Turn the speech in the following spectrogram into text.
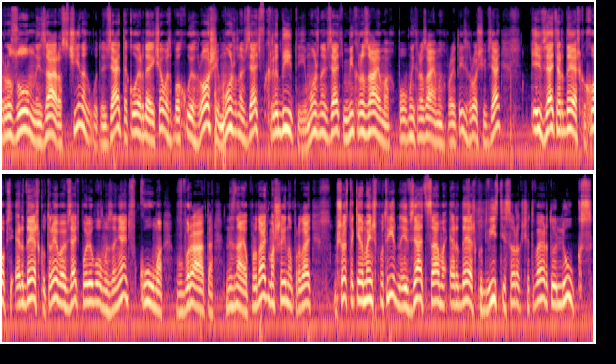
розумний зараз вчинок буде взяти таку РД. Якщо у вас бракує грошей, можна взяти в кредити, можна взяти в мікрозаймах, по мікрозаймах пройтись, гроші взяти і взяти РДшку. Хлопці, РДшку треба взяти по-любому, занять в кума, в брата, не знаю, продати машину, продати щось таке менш потрібне і взяти саме РДшку 244 люкс.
